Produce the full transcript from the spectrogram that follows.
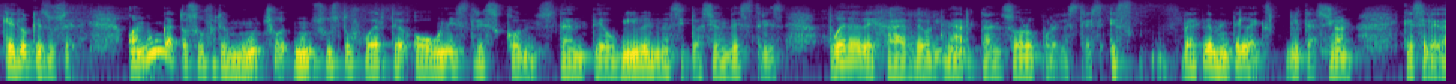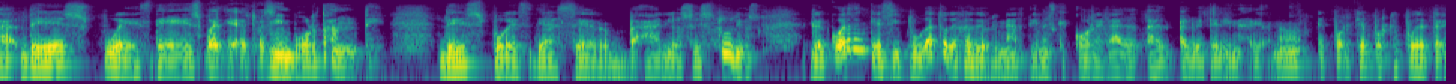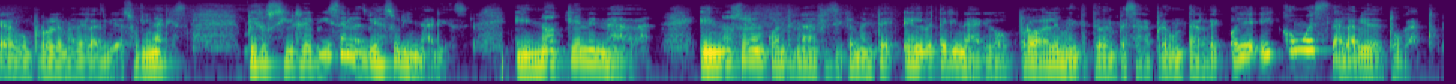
¿Qué es lo que sucede? Cuando un gato sufre mucho, un susto fuerte o un estrés constante o vive en una situación de estrés, puede dejar de orinar tan solo por el estrés. Es prácticamente la explicación que se le da después, después, y esto es importante, después de hacer varios estudios. Recuerden que si tu gato deja de orinar, tienes que correr al, al veterinario, ¿no? ¿Por qué? Porque puede traer algún problema de las vías urinarias. Pero si revisan las vías urinarias y no tiene nada, y no se le encuentra nada físicamente, el veterinario probablemente te va a empezar a preguntar de, oye, ¿y cómo está la vida de tu gato?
